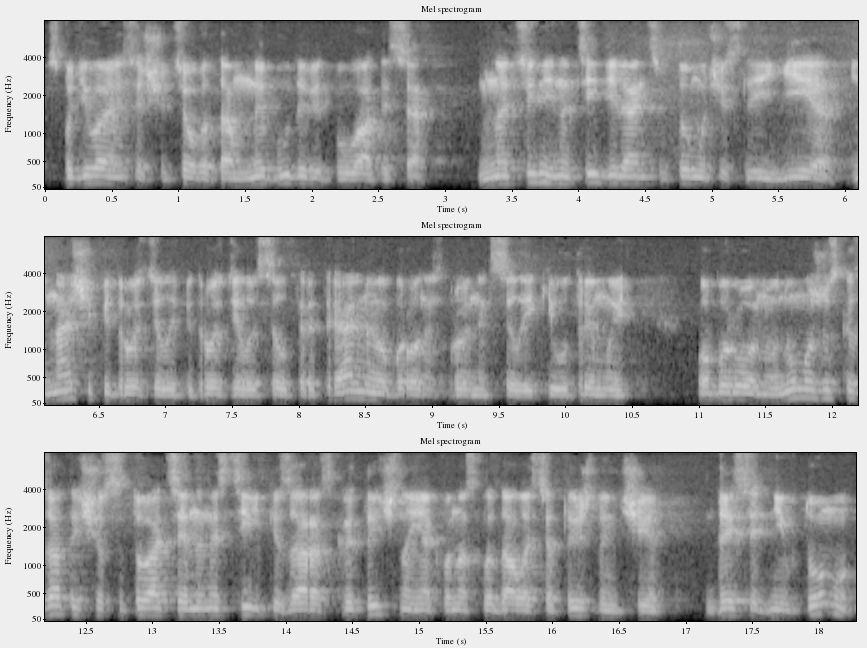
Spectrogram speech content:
Сподіваюся, що цього там не буде відбуватися. На цій на цій ділянці, в тому числі, є і наші підрозділи, підрозділи сил територіальної оборони збройних сил, які утримують оборону. Ну можу сказати, що ситуація не настільки зараз критична, як вона складалася тиждень чи 10 днів тому,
